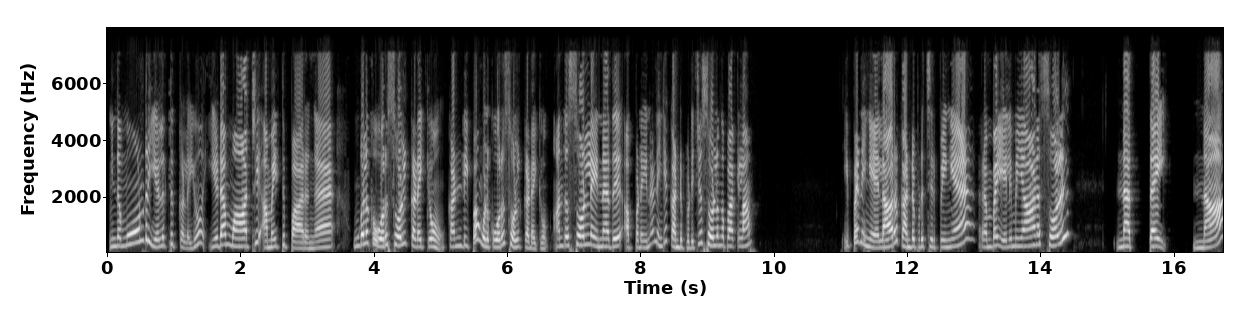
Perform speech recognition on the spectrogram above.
இந்த மூன்று எழுத்துக்களையும் இடம் மாற்றி அமைத்து பாருங்க. உங்களுக்கு ஒரு சொல் கிடைக்கும். கண்டிப்பா உங்களுக்கு ஒரு சொல் கிடைக்கும். அந்த சொல் என்னது அப்படின்னு நீங்க கண்டுபிடிச்சு சொல்லுங்க பார்க்கலாம். இப்ப நீங்க எல்லாரும் கண்டுபிடிச்சிருப்பீங்க. ரொம்ப எளிமையான சொல் நத்தை. நான்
